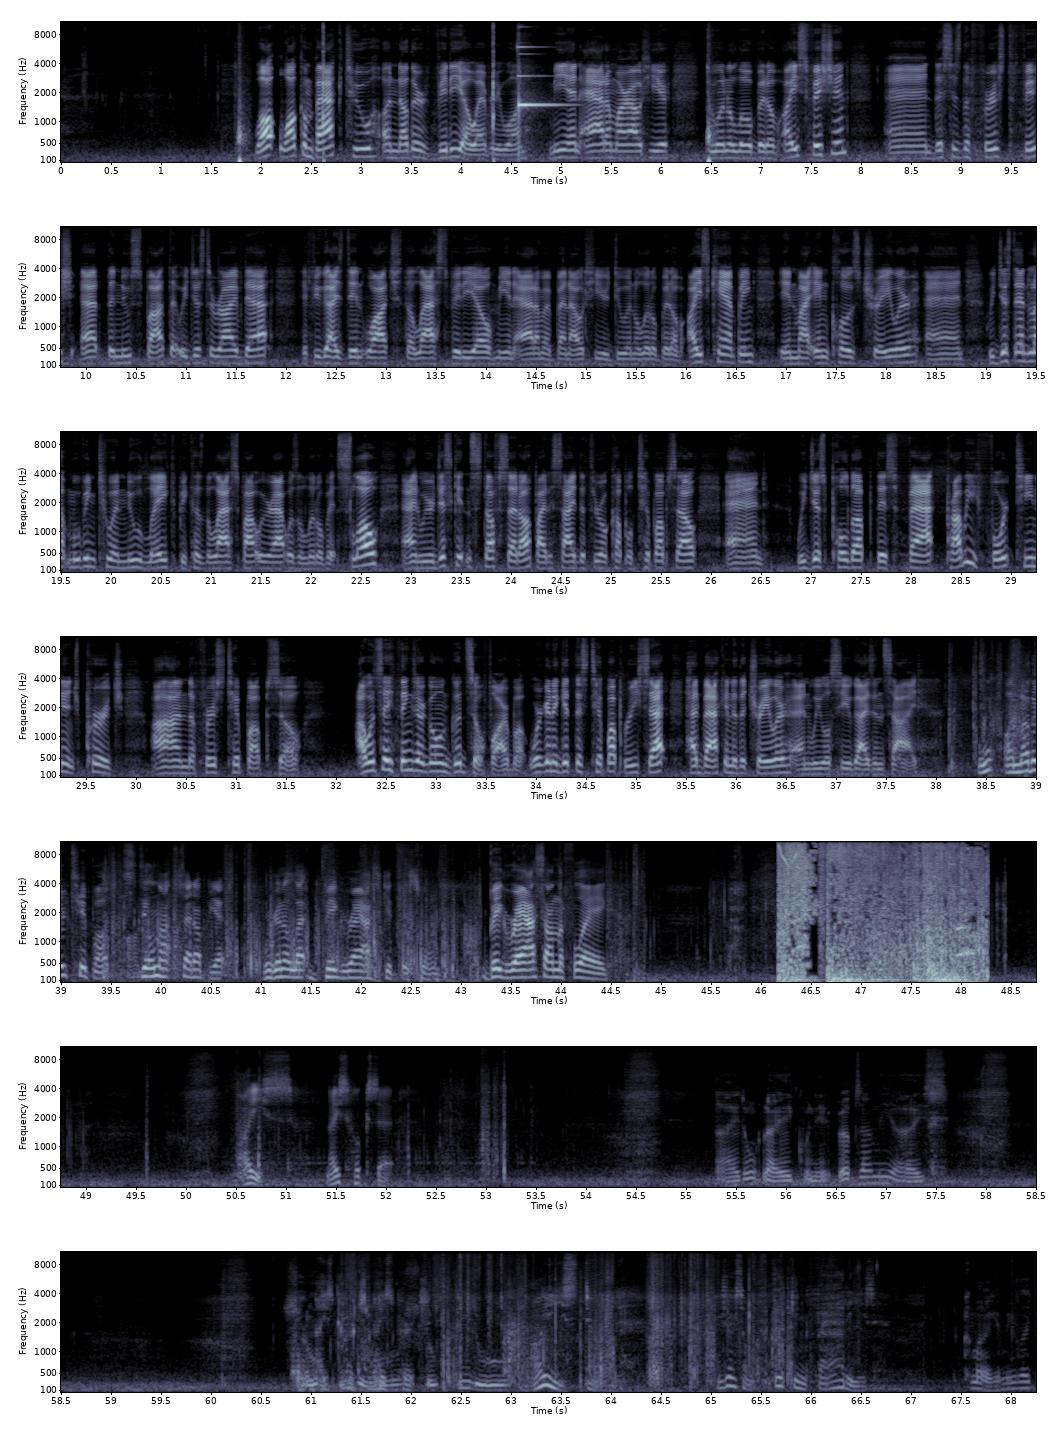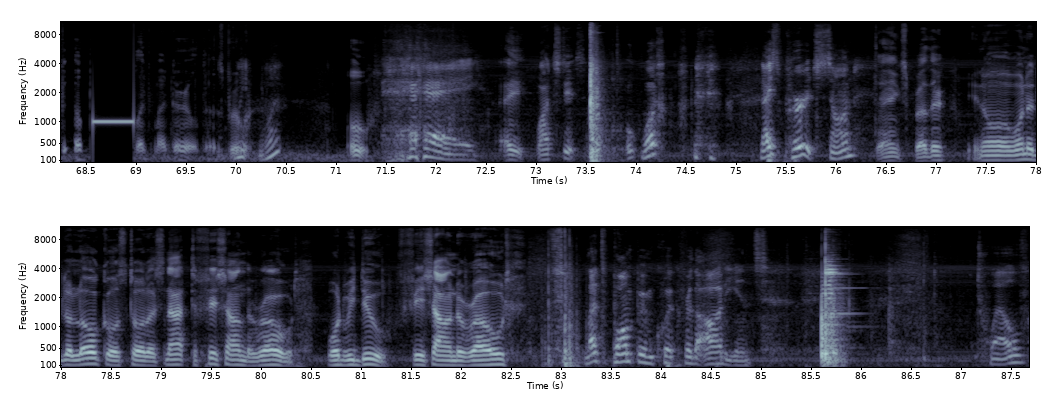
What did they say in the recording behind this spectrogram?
Well, welcome back to another video, everyone. Me and Adam are out here doing a little bit of ice fishing, and this is the first fish at the new spot that we just arrived at. If you guys didn't watch the last video, me and Adam have been out here doing a little bit of ice camping in my enclosed trailer, and we just ended up moving to a new lake because the last spot we were at was a little bit slow, and we were just getting stuff set up. I decided to throw a couple tip-ups out, and we just pulled up this fat, probably 14 inch perch on the first tip up. So I would say things are going good so far, but we're gonna get this tip up reset, head back into the trailer, and we will see you guys inside. Ooh, another tip up, still not set up yet. We're gonna let Big Rass get this one. Big Rass on the flag. Nice, nice hook set. I don't like when it rubs on the ice. Oh, nice perch, nice perch. Nice, dude. These are some freaking fatties. Come on, give me like a like my girl does, bro. Wait, what? Oh, Hey, hey, watch this. what? nice perch, son. Thanks, brother. You know, one of the locals told us not to fish on the road. What'd we do? Fish on the road? Let's bump him quick for the audience. 12.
